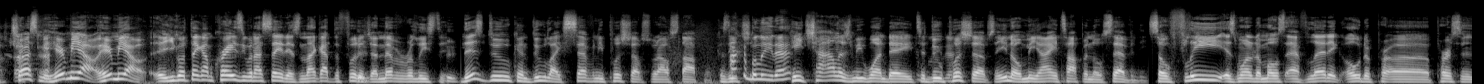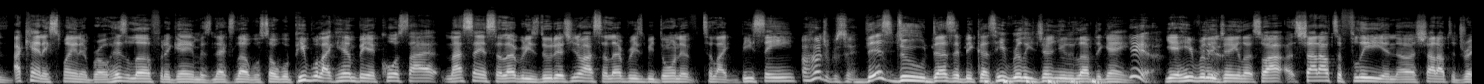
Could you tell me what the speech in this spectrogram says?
Bruh, trust me. Hear me out. Hear me out. You're gonna think I'm crazy when I say this, and I got the footage. I never released it. This dude can do like 70 push-ups without stopping. Because I can believe that. He challenged me one day to do push-ups, and you know me, I ain't topping no 70. So Flea is one of the most athletic, older uh, persons. I can't explain it, bro. His love for the game is next level. So with people like him being courtside, not saying celebrities do this. You know how celebrities be doing it to like be seen. hundred percent. This dude does it because he really genuinely loved the game. Yeah. Yeah, he really Yeah. genuinely. So I shout out to Flea and uh, shout out to Drake.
